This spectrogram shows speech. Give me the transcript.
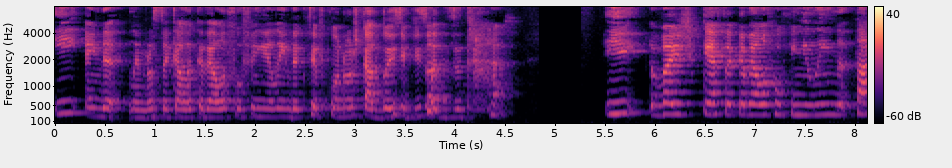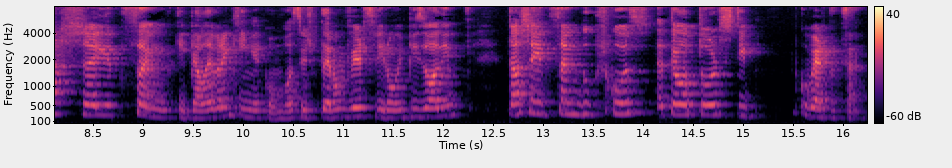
e ainda lembram-se daquela cadela fofinha e linda que teve connosco há dois episódios atrás. E vejo que essa cadela fofinha e linda está cheia de sangue. Tipo, ela é branquinha, como vocês puderam ver se viram o episódio. Está cheia de sangue do pescoço até ao torso, tipo, coberta de sangue.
